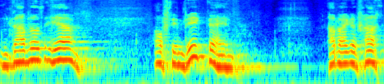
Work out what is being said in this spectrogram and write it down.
Und da wird er auf dem Weg dahin aber gefragt,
